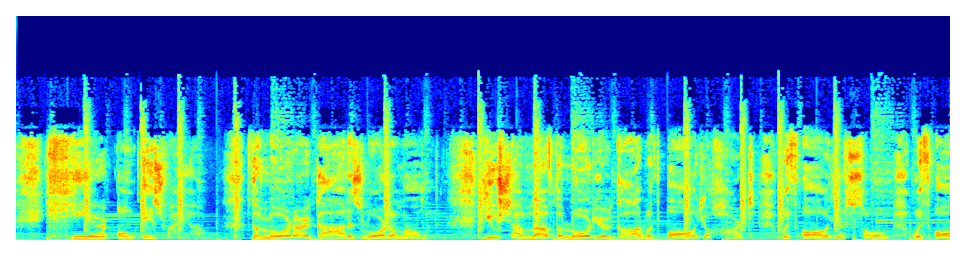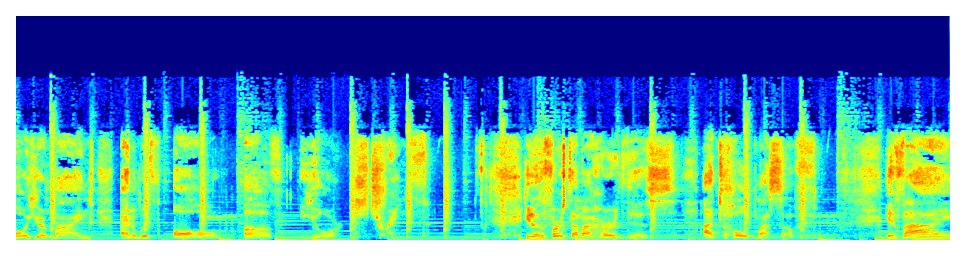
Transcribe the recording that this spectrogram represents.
Hear, O Israel, the Lord our God is Lord alone. You shall love the Lord your God with all your heart, with all your soul, with all your mind, and with all of your strength. You know, the first time I heard this, I told myself, if I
